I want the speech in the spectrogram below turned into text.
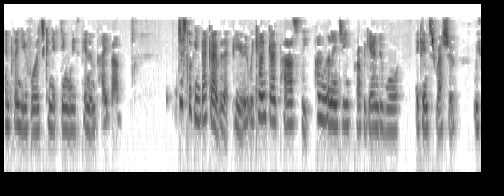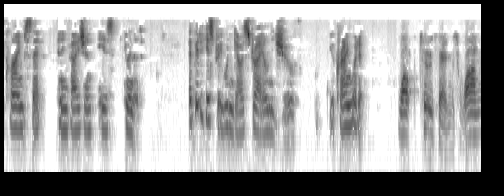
and plenty of words connecting with pen and paper. Just looking back over that period, we can't go past the unrelenting propaganda war against Russia with claims that an invasion is imminent. A bit of history wouldn't go astray on the issue of Ukraine, would it? Well, two things. One,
